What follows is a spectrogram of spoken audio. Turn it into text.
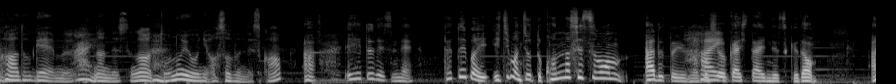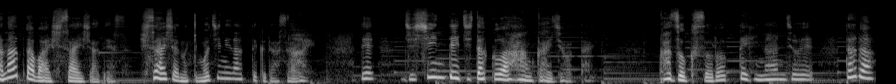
カードゲームなんですが、はいはい、どのように遊ぶんですか？あ、えっ、ー、とですね。例えば一問ちょっとこんな質問あるというのをご紹介したいんですけど、あなたは被災者です。被災者の気持ちになってくださいで地震で自宅は半壊状態。家族揃って避難所へ。ただ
